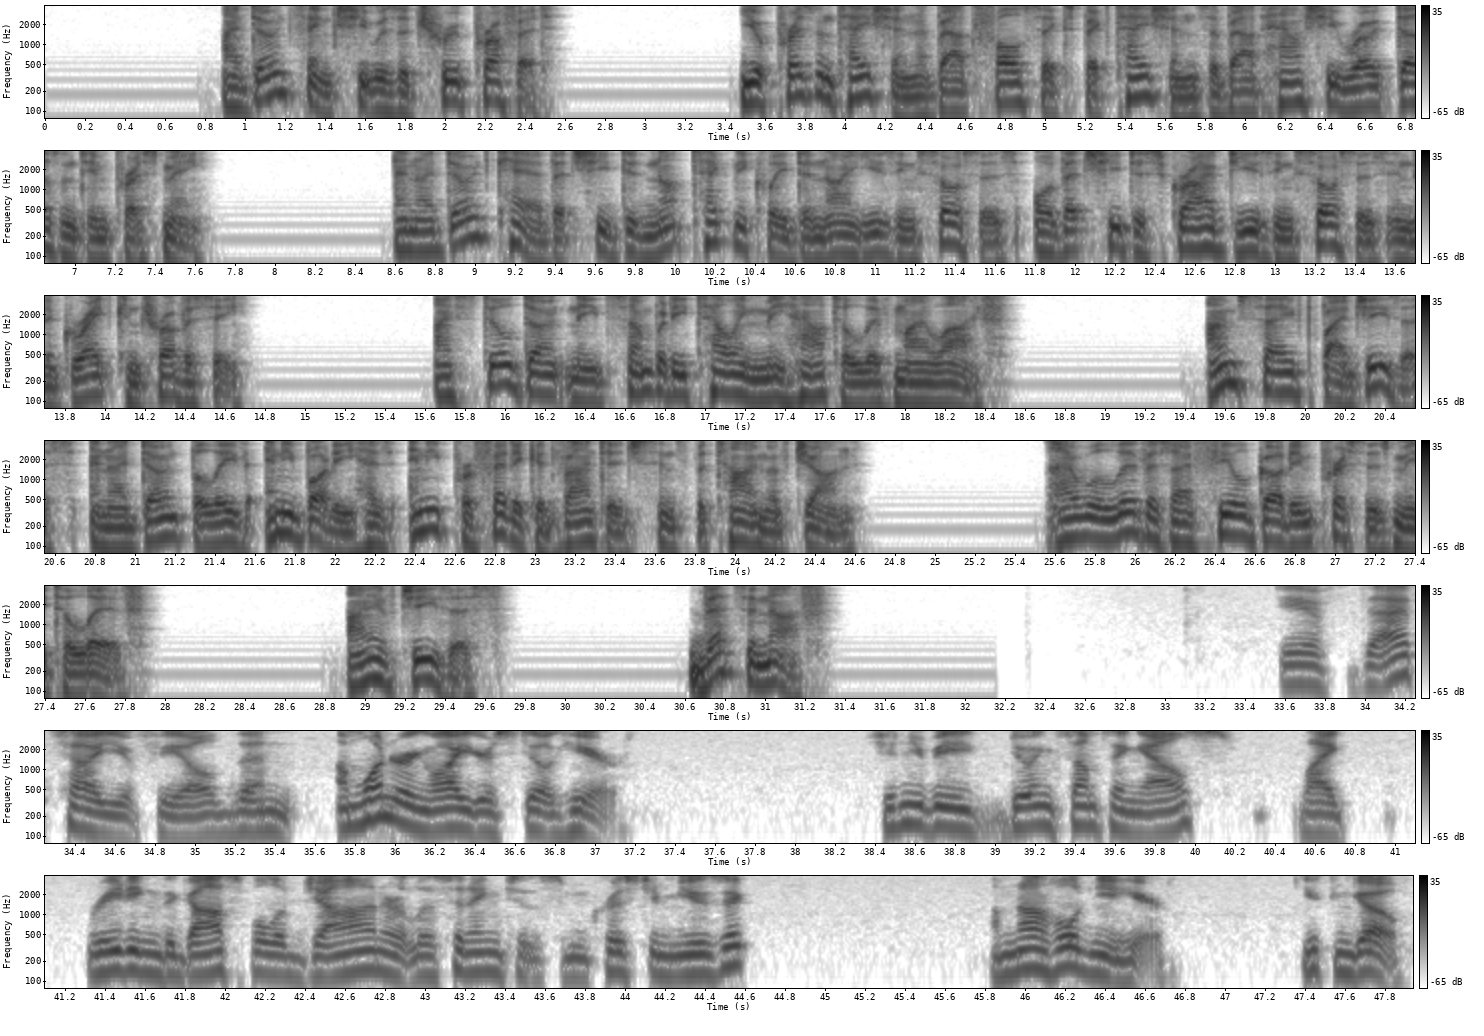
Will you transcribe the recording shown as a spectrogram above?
I don't think she was a true prophet. Your presentation about false expectations about how she wrote doesn't impress me. And I don't care that she did not technically deny using sources or that she described using sources in the Great Controversy. I still don't need somebody telling me how to live my life. I'm saved by Jesus and I don't believe anybody has any prophetic advantage since the time of John. I will live as I feel God impresses me to live. I have Jesus. That's enough. If that's how you feel, then I'm wondering why you're still here. Shouldn't you be doing something else, like reading the Gospel of John or listening to some Christian music? I'm not holding you here. You can go.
